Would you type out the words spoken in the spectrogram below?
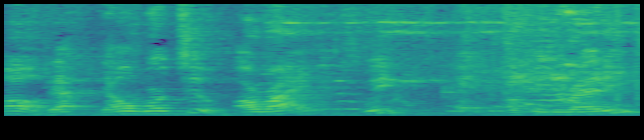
Oh, that that'll work too. All right, sweet. Okay, you ready?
